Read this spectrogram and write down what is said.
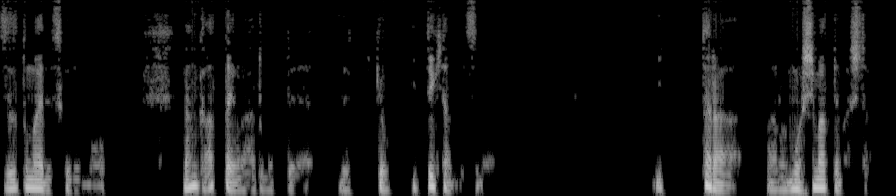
ずっと前ですけども、なんかあったよなと思って、で、今日行ってきたんですね。たら、あの、もう閉まってましたね。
